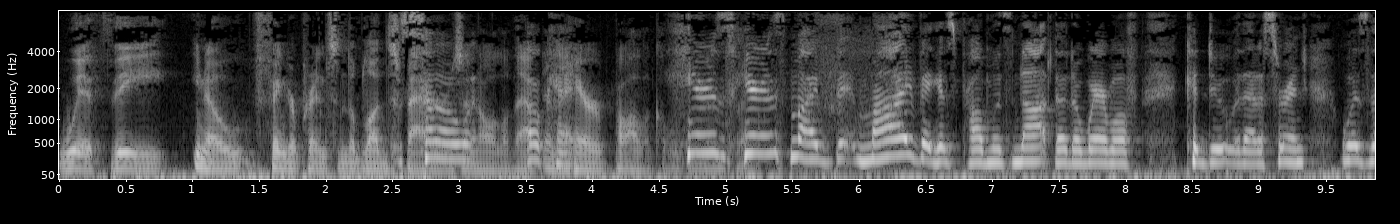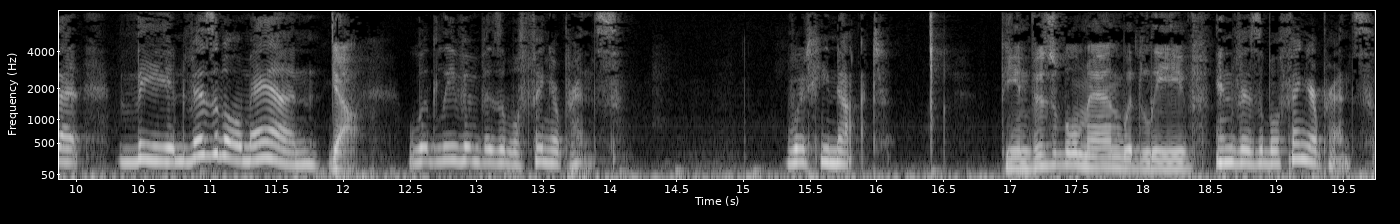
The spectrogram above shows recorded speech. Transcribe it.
with the, you know, fingerprints and the blood spatters So, and all of that and the hair follicles. Here's here's my my biggest problem was not that a werewolf could do it without a syringe. Was that the Invisible Man Yeah. would leave invisible fingerprints? Would he not? The invisible man would leave Invisible fingerprints.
